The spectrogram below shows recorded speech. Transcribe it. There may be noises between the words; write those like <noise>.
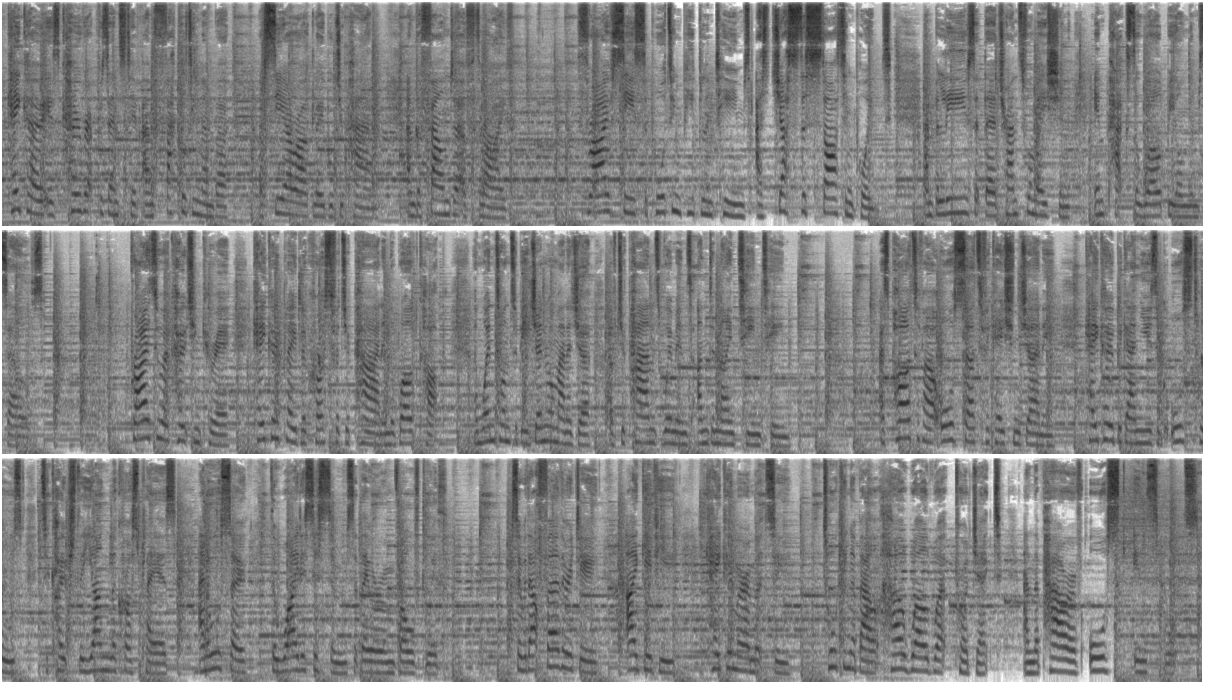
Keiko is co-representative and faculty member of CRR Global Japan and the founder of Thrive, Thrive sees supporting people and teams as just the starting point and believes that their transformation impacts the world beyond themselves. Prior to her coaching career, Keiko played lacrosse for Japan in the World Cup and went on to be general manager of Japan's women's under 19 team. As part of our ORSC certification journey, Keiko began using ORSC tools to coach the young lacrosse players and also the wider systems that they were involved with. So without further ado, I give you Keiko Muramatsu talking about her World Work project and the power of ORSC in sports.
